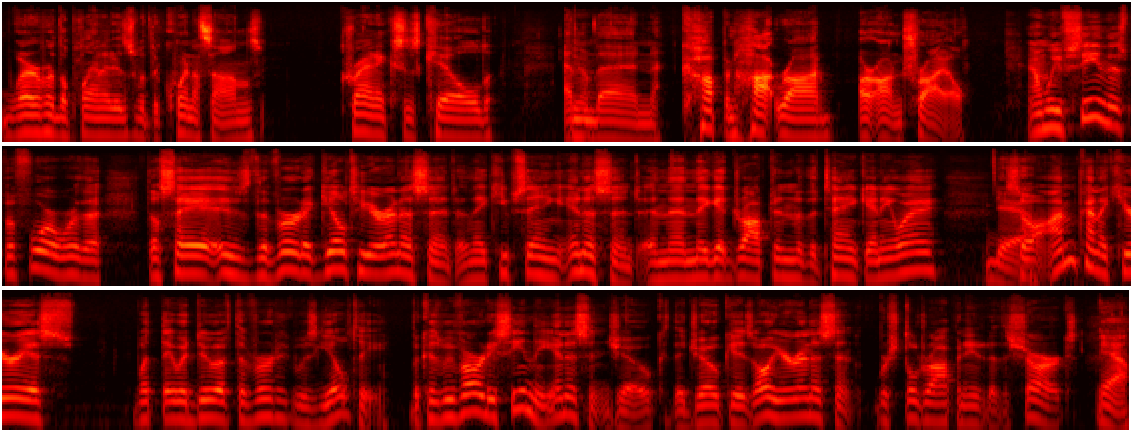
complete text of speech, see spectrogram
wherever the planet is with the Quintessons, Kranix is killed, and then Kup and Hot Rod are on trial. And we've seen this before where the they'll say is the verdict guilty or innocent and they keep saying innocent and then they get dropped into the tank anyway. Yeah. So I'm kind of curious what they would do if the verdict was guilty because we've already seen the innocent joke. The joke is, "Oh, you're innocent. We're still dropping you to the sharks." Yeah.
